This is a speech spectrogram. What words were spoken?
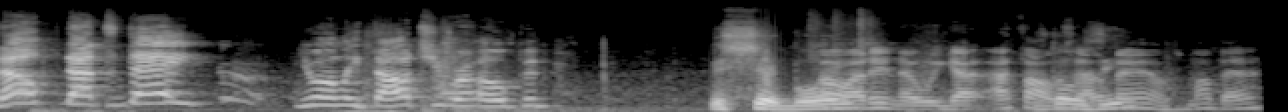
Nope, not today. You only thought you were open. This shit, boy. Oh, I didn't know we got. I thought it was Go, out Z. of bounds. My bad.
